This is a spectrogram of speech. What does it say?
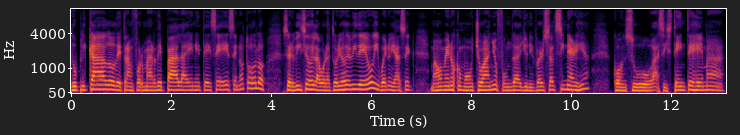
duplicado, de transformar de pala NTSS, ¿no? Todos los servicios de laboratorios de video y bueno, ya hace más o menos como ocho años funda Universal Synergia con su asistente Gema,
